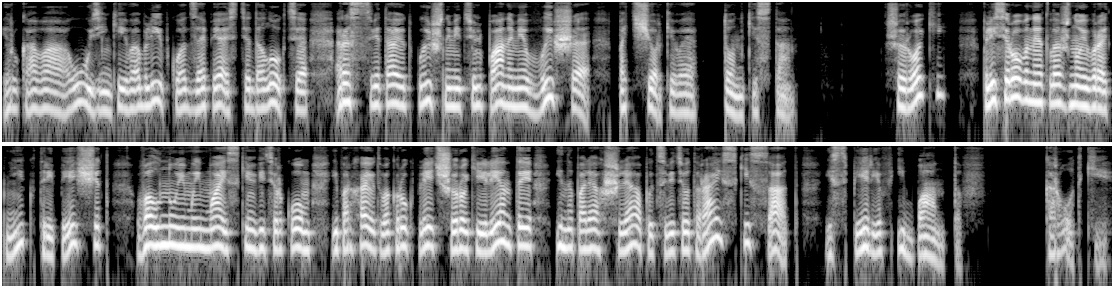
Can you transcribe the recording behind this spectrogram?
и рукава, узенькие в облипку от запястья до локтя, расцветают пышными тюльпанами выше, подчеркивая тонкий стан. Широкий, Плессированный отложной воротник трепещет, волнуемый майским ветерком, и порхают вокруг плеч широкие ленты, и на полях шляпы цветет райский сад из перьев и бантов. Короткие,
